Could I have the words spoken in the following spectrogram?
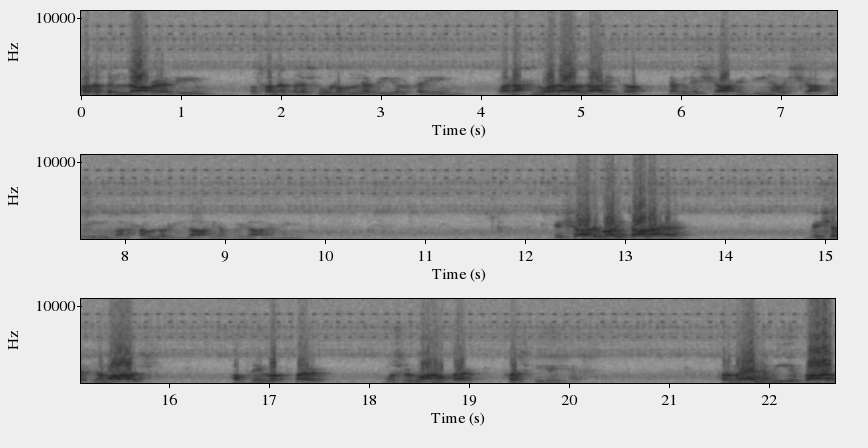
सदकल्लाजीम वसदक रसूलनबीकरीम वनहन वलाका नबिन शाहिदीन वशाकिन अलहमदिल्ला रबीआलमीन इशार बारी तारा है बेशक नमाज़ अपने वक्त पर मुसलमानों पर फ़र्ज़ की गई है फरमाया, नबी पाक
